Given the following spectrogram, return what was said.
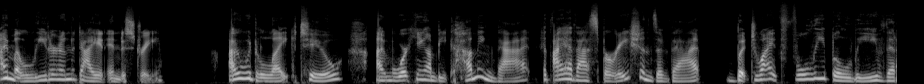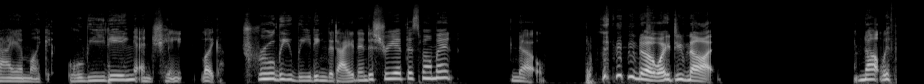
I'm a leader in the diet industry. I would like to. I'm working on becoming that. I have aspirations of that. But do I fully believe that I am like leading and change, like truly leading the diet industry at this moment? No. no, I do not. Not with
